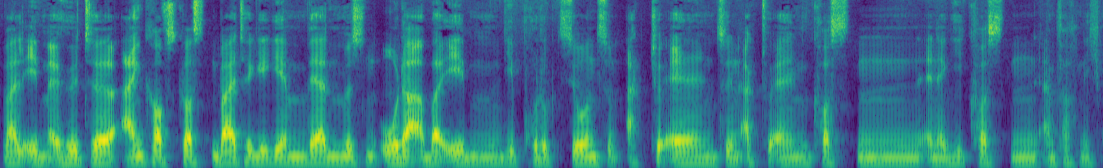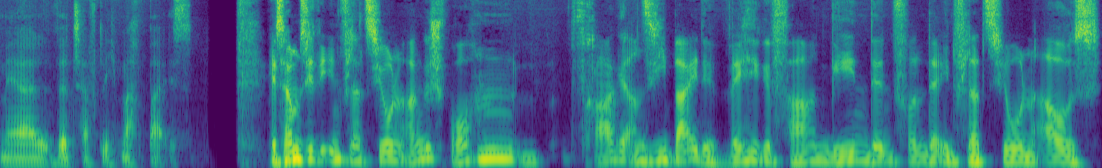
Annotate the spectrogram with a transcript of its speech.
weil eben erhöhte Einkaufskosten weitergegeben werden müssen oder aber eben die Produktion zum aktuellen, zu den aktuellen Kosten, Energiekosten einfach nicht mehr wirtschaftlich machbar ist. Jetzt haben Sie die Inflation angesprochen. Frage an Sie beide. Welche Gefahren gehen denn von der Inflation aus?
